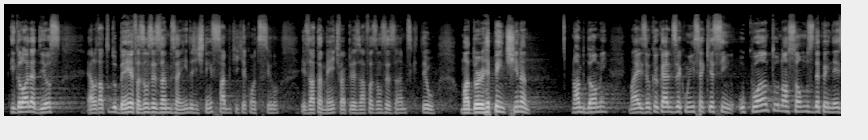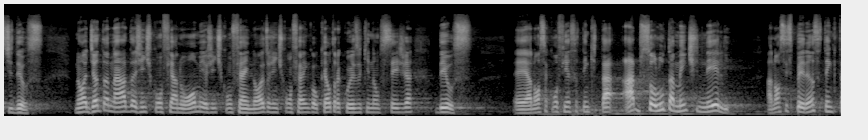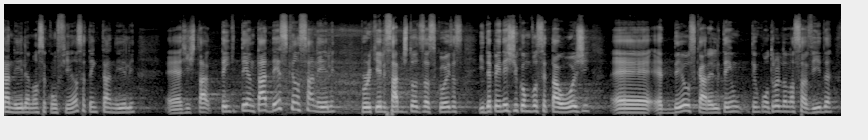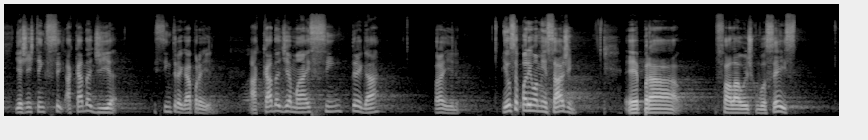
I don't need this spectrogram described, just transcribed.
E glória a Deus, ela está tudo bem, vai fazer uns exames ainda, a gente nem sabe o que, que aconteceu exatamente, vai precisar fazer uns exames, que deu uma dor repentina no abdômen, mas o que eu quero dizer com isso é que, assim, o quanto nós somos dependentes de Deus. Não adianta nada a gente confiar no homem, a gente confiar em nós, a gente confiar em qualquer outra coisa que não seja Deus. É, a nossa confiança tem que estar absolutamente nele. A nossa esperança tem que estar nele, a nossa confiança tem que estar nele. É, a gente tá, tem que tentar descansar nele, porque ele sabe de todas as coisas. Independente de como você está hoje, é, é, Deus, cara, ele tem um, tem um controle da nossa vida e a gente tem que, se, a cada dia, se entregar para ele. A cada dia mais, se entregar para ele. Eu separei uma mensagem é, para falar hoje com vocês,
